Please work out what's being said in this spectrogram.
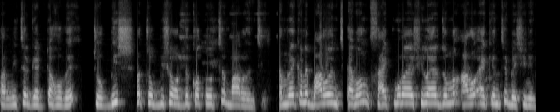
তার নিচের গেটটা হবে চব্বিশ। চব্বিশে অর্ধেক কত হচ্ছে? বারো ইঞ্চি। আমরা এখানে বারো ইঞ্চি এবং সাইড মোড়ায় সেলাইয়ের জন্য আরও এক ইঞ্চি বেশি নিব।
